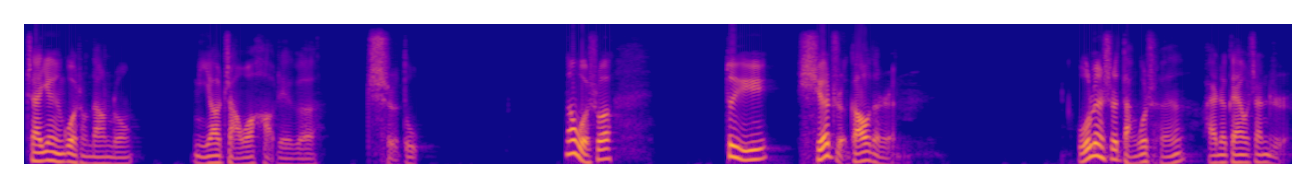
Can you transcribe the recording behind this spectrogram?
在应用过程当中，你要掌握好这个尺度。那我说，对于血脂高的人，无论是胆固醇还是甘油三酯，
